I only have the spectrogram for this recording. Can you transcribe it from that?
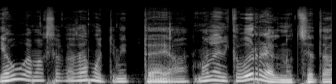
ja uue maksaga samuti mitte. Ja ma olen ikka võrrelnud seda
